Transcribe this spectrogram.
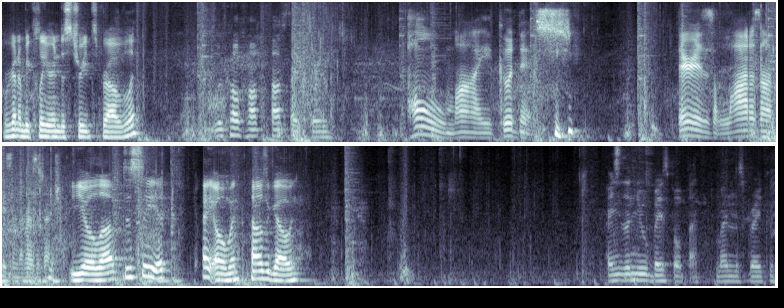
we're gonna be clearing the streets probably. Look how hot, fast I swing. Oh my goodness. there is a lot of zombies in the residential. You'll love to see it. Hey Omen, how's it going? I need a new baseball bat. Mine is breaking.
